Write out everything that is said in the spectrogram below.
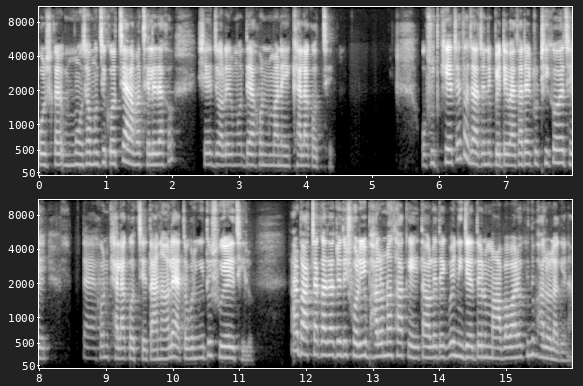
পরিষ্কার মোছামুছি করছি, আর আমার ছেলে দেখো সে জলের মধ্যে এখন মানে খেলা করছে। ওষুধ খেয়েছে তো, যার জন্য পেটে ব্যথাটা একটু ঠিক হয়েছে। তা এখন খেলা করছে, তা নাহলে এতক্ষণ কিন্তু শুয়েই ছিল। আর বাচ্চা কাচ্চা যদি শরীর ভালো না থাকে, তাহলে দেখবে নিজেদের মা বাবারও কিন্তু ভালো লাগে না।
